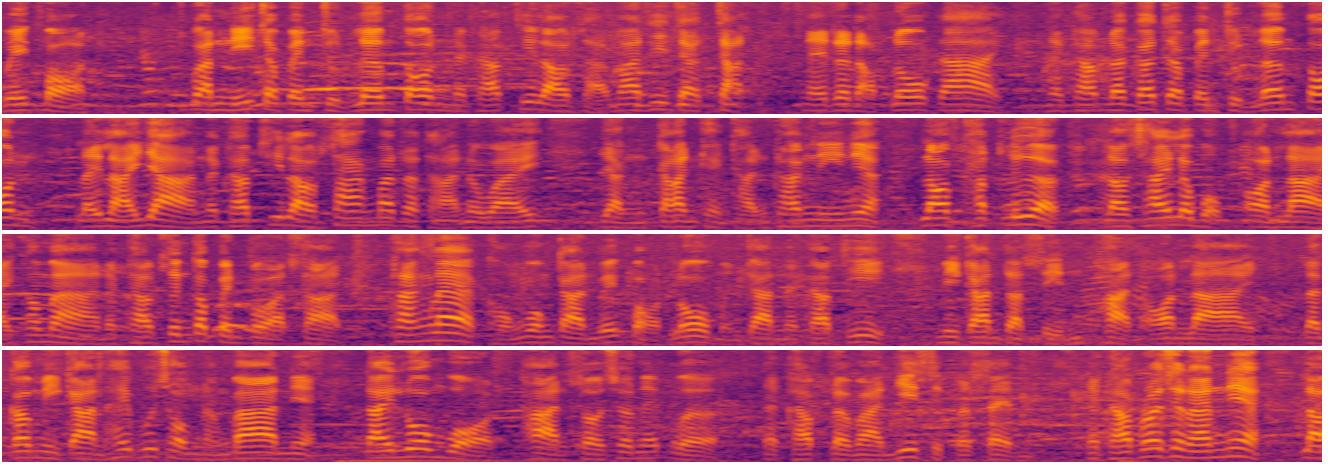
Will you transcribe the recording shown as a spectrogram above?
เวกบอร์ดวันนี้จะเป็นจุดเริ่มต้นนะครับที่เราสามารถที่จะจัดในระดับโลกได้ นะครับแล้วก็จะเป็นจุดเริ่มต้นหลาย ๆ อย่างนะครับที่เราสร้างมาตรฐานเอาไว้ อย่างการแข่งขันครั้งนี้เนี่ยรอบคัดเลือกเราใช้ระบบออนไลน์เข้ามานะครับซึ่งก็เป็นประวัติศาสตร์ครั้งแรกของวงการเวกบอร์ดโลกเหมือนกันนะครับที่มีการตัดสินผ่านออนไลน์ แล้วก็มีการให้ผู้ชมทางบ้านเนี่ยได้ร่วมโหวตผ่านโซเชียลเน็ตเวิร์กนะครับประมาณ 20%นะครับเพราะฉะนั้นเนี่ยเรา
